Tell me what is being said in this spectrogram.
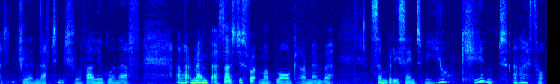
I didn't feel enough. Didn't feel valuable enough. And I remember, as I was just writing my blog, I remember somebody saying to me, "You're cute," and I thought,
